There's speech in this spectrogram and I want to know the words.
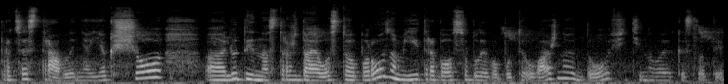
процес травлення. Якщо е, людина страждає остеопорозом, їй треба особливо бути уважною до фітінової кислоти.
